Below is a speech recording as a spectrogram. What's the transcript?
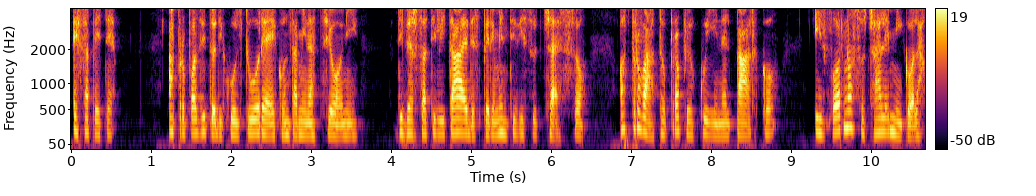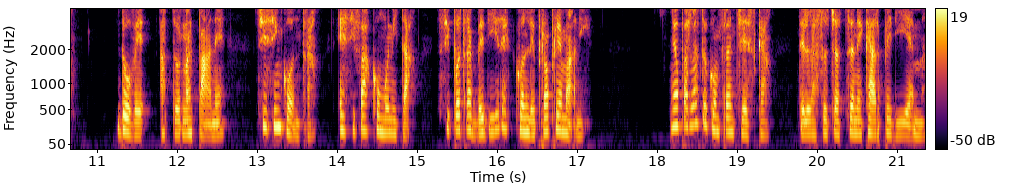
E sapete, a proposito di culture e contaminazioni, di versatilità ed esperimenti di successo, ho trovato proprio qui nel parco il forno sociale Migola, dove, attorno al pane, ci si incontra e si fa comunità, si potrebbe dire con le proprie mani. Ne ho parlato con Francesca, dell'associazione Carpe Diem,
